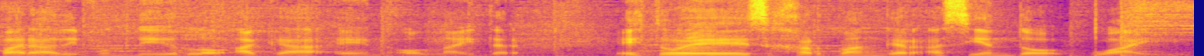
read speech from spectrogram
para difundirlo acá en All Nighter. Esto es Hardbanger haciendo Guay.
